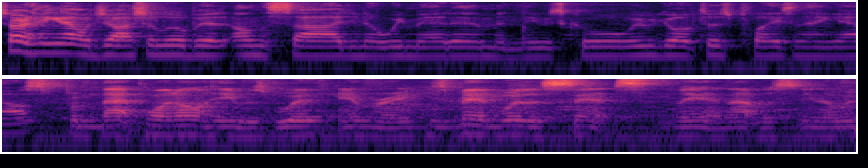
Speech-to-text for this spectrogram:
started hanging out with Josh a little bit on the side. You know, we met him and he was cool. We would go up to his place and hang out. from that point on, he was with Emery. He's been with us since then. That was, you know, we,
